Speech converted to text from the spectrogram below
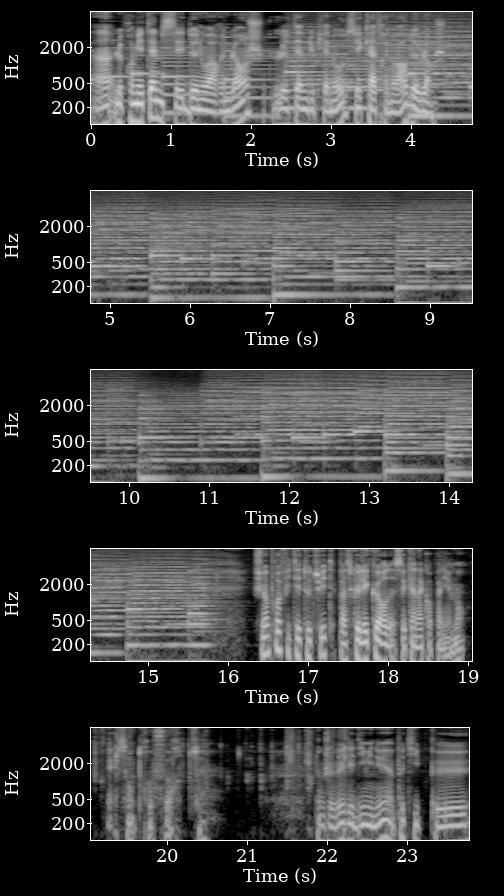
Hein. le premier thème, c'est deux noirs, une blanche. Le thème du piano, c'est quatre noirs, deux blanches. Je vais en profiter tout de suite parce que les cordes, c'est qu'un accompagnement. Elles sont trop fortes. Donc je vais les diminuer un petit peu.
